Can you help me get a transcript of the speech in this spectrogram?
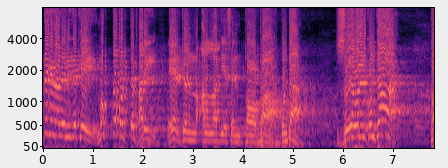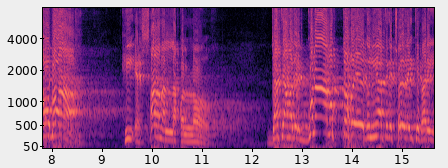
থেকে যাতে নিজেকে মুক্ত করতে পারি, এর জন্য আল্লাহ দিয়েছেন তবা কোনটা? জোরে বলেন কোনটা? তবা কি এহসান আল্লাহ করল। যাতে আমাদের গুণা মুক্ত হয়ে দুনিয়া থেকে চলে যাইতে পারি,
